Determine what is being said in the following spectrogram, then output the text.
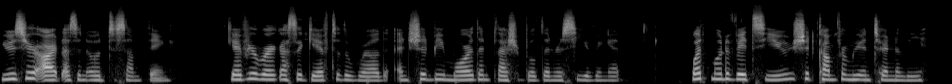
Use your art as an ode to something. Give your work as a gift to the world and should be more than pleasurable than receiving it. What motivates you should come from you internally,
